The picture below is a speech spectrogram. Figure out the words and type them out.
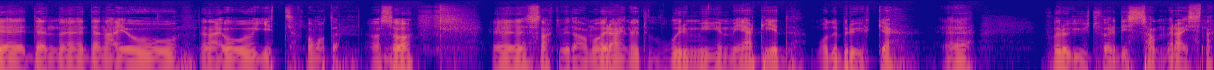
eh, den, eh, den, er jo, den er jo gitt, på en måte. Og så eh, snakker vi da om å regne ut hvor mye mer tid må du bruke eh, for å utføre de samme reisene,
